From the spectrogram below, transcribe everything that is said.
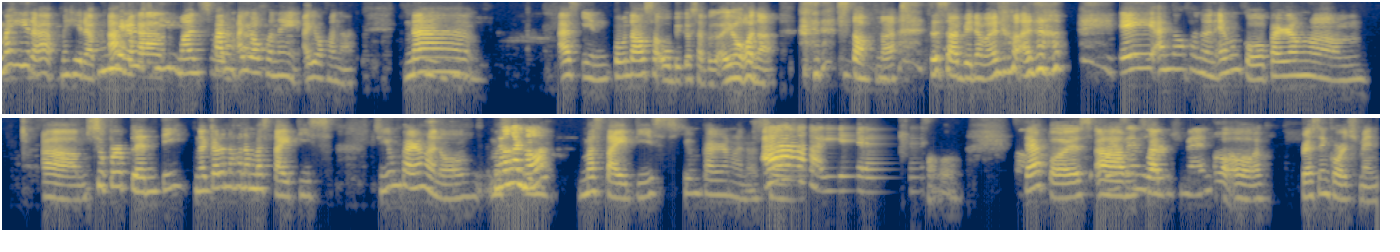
Mahirap, mahirap. Mahirap. After three months, parang ayoko na eh. Ayoko na. Na, as in, pumunta ako sa OB ko, sabi ko, ayoko na. Stop na. Tapos sabi naman, ano, eh, ano ko nun, ewan ko, parang um, um, super plenty. Nagkaroon ako ng mastitis. So, yung parang ano, Ng ano? Mastitis. Yung parang ano. sa- ah, yes. Oo. Tapos, um, Breast sabi, enlargement. Oo, breast encouragement.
